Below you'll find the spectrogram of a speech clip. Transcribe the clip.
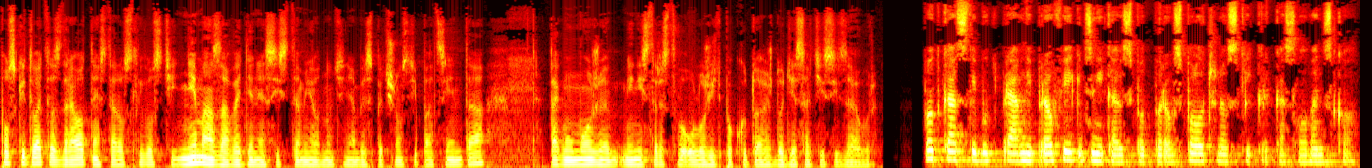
poskytovateľ zdravotnej starostlivosti nemá zavedené systémy hodnotenia bezpečnosti pacienta, tak mu môže ministerstvo uložiť pokutu až do 10 tisíc eur. Podcasty Buď právny profík vznikajú s podporou spoločnosti Krka Slovensko.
